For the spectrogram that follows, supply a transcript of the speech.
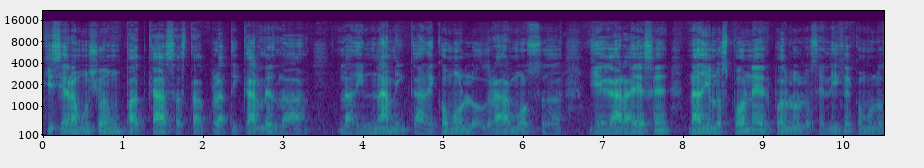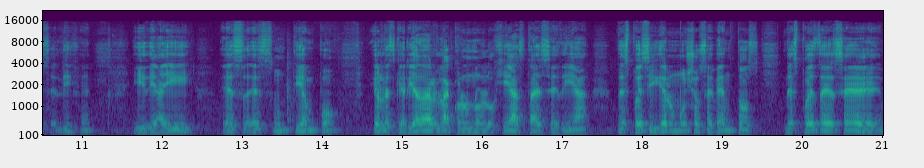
quisiera mucho en un podcast hasta platicarles la, dinámica de cómo logramos ah, llegar a ese. Nadie los pone, el pueblo los elige, cómo los elige. Y de ahí es, es un tiempo yo les quería dar la cronología hasta ese día. Después siguieron muchos eventos. Después de ese,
